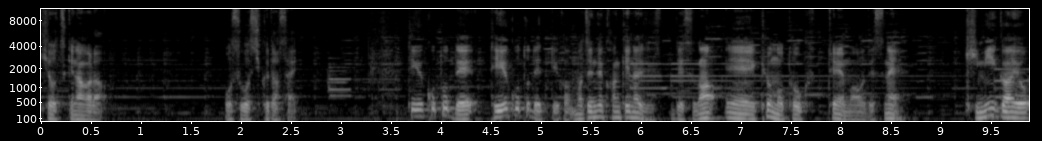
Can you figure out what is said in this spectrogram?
気をつけながらお過ごしください。っていうことで、っていうことでっていうか、まあ、全然関係ないですですが、えー今日のトークテーマはですね、君が代っ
